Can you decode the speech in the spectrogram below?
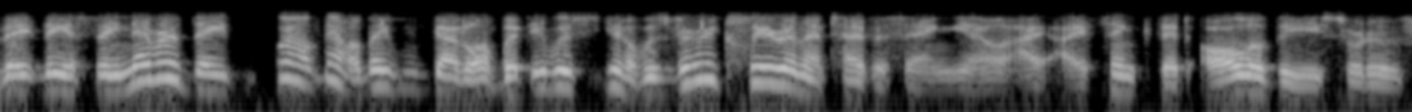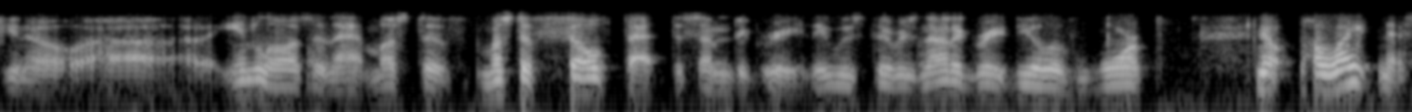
they, they they never, they, well, no, they got along, but it was, you know, it was very clear in that type of thing. You know, I, I think that all of the sort of, you know, uh, in-laws and that must have, must have felt that to some degree. There was, there was not a great deal of warmth, you know, politeness.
